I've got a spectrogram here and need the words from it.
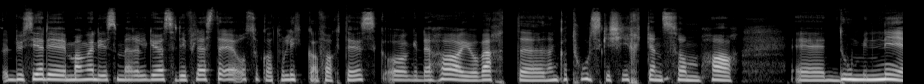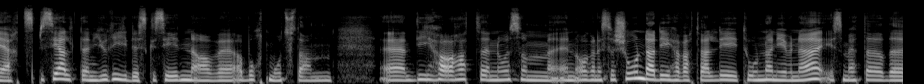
Du sier de, mange av de som er religiøse, de fleste er også katolikker, faktisk. Og det har jo vært eh, den katolske kirken som har eh, dominert spesielt den juridiske siden av eh, abortmotstanden. Eh, de har hatt noe som en organisasjon der de har vært veldig toneangivende, som heter The,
